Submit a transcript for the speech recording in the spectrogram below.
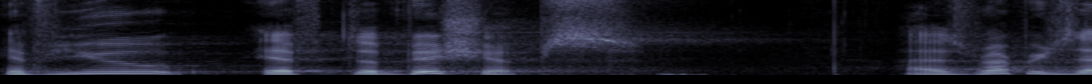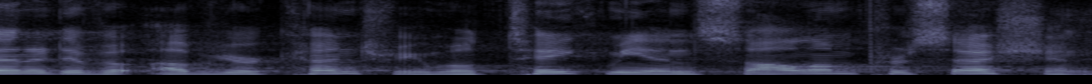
if you, if the bishops, as representative of your country, will take me in solemn procession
